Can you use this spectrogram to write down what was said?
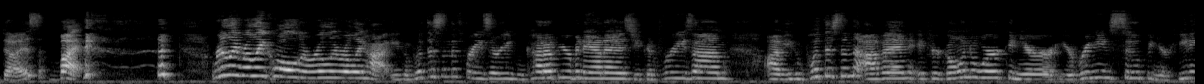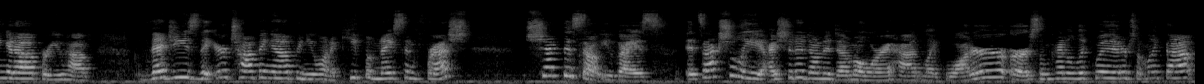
does, but really, really cold or really, really hot. You can put this in the freezer. You can cut up your bananas. You can freeze them. Um, you can put this in the oven. If you're going to work and you're you're bringing soup and you're heating it up, or you have veggies that you're chopping up and you want to keep them nice and fresh, check this out, you guys it's actually, I should have done a demo where I had like water or some kind of liquid or something like that.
